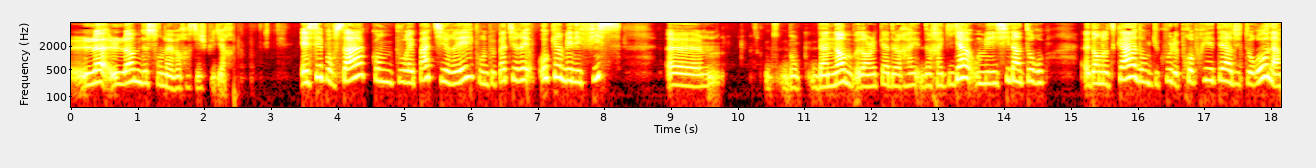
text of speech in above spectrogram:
l'homme de son œuvre, si je puis dire. Et c'est pour ça qu'on ne pourrait pas tirer, qu'on ne peut pas tirer aucun bénéfice euh, d'un homme dans le cas de, de Ragiya, mais ici d'un taureau. Euh, dans notre cas, donc du coup, le propriétaire du taureau n'a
